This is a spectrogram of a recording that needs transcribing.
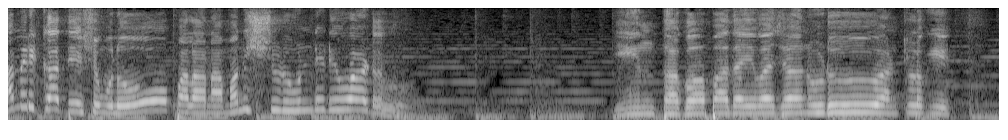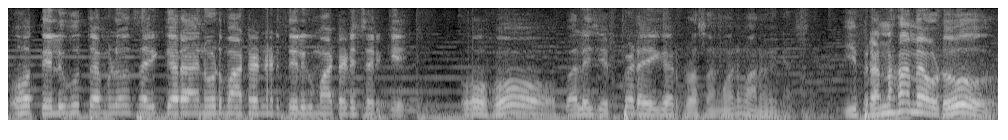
అమెరికా దేశములో పలానా మనుష్యుడు ఉండేటివాడు. ఇంత గొప్ప దైవజనుడు అంట్లోకి ఓ తెలుగు తమిళం సరిగ్గా రానివాడు మాట్లాడినాడు తెలుగు మాట్లాడేసరికి. ఓహో భలే చెప్పాడు అయ్యగారి ప్రసంగం అని మనం వినేస్తాం. ఈ బ్రహ్నాం ఎవడు?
